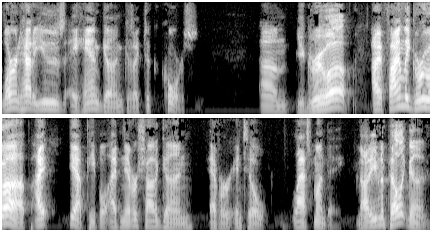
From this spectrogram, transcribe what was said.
learned how to use a handgun because I took a course. Um, You grew up. I finally grew up. I yeah, people, I've never shot a gun ever until last Monday. Not even a pellet gun.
